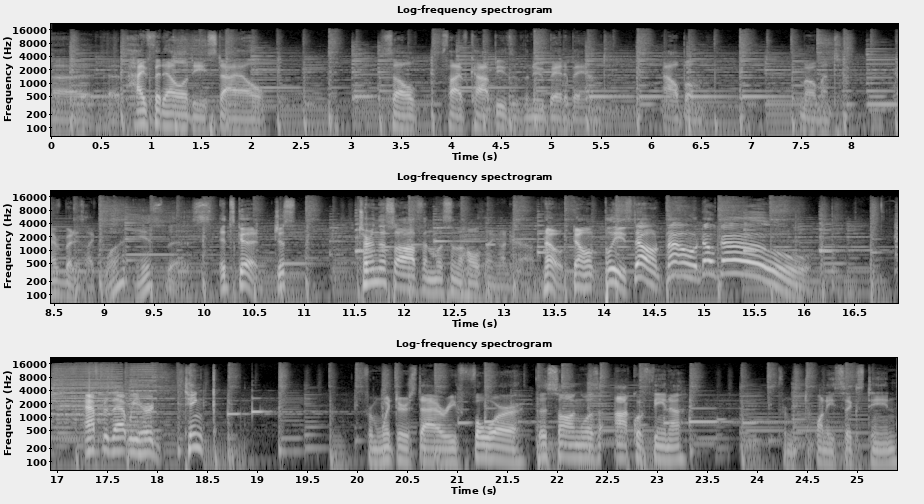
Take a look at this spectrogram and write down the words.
uh, high fidelity style. Sell five copies of the new Beta Band album moment. Everybody's like, "What is this?" It's good. Just turn this off and listen to the whole thing on your own. No, don't. Please don't. No, don't go. After that, we heard Tink from Winter's Diary 4. This song was Aquafina from 2016.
